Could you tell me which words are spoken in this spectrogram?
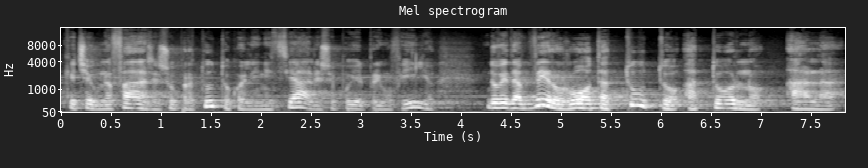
che c'è una fase, soprattutto quella iniziale, se poi è il primo figlio, dove davvero ruota tutto attorno alla,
